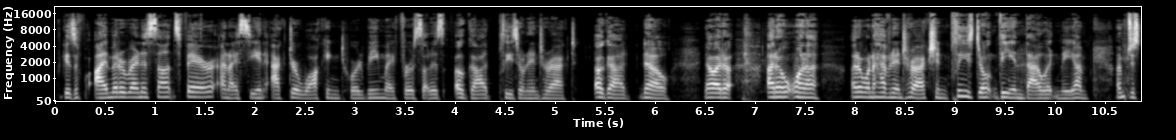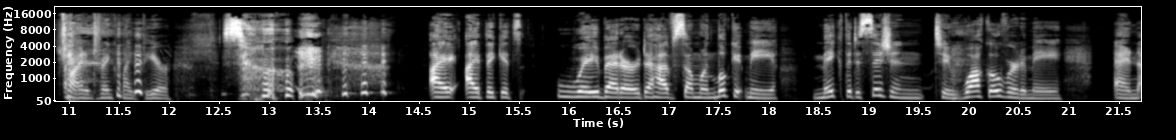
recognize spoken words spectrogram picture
because if I'm at a Renaissance fair and I see an actor walking toward me, my first thought is, Oh God, please don't interact. Oh God, no, no, I don't, I don't want to, I don't want to have an interaction. Please don't thee and thou at me. I'm, I'm just trying to drink my beer. So I, I think it's way better to have someone look at me, make the decision to walk over to me. And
